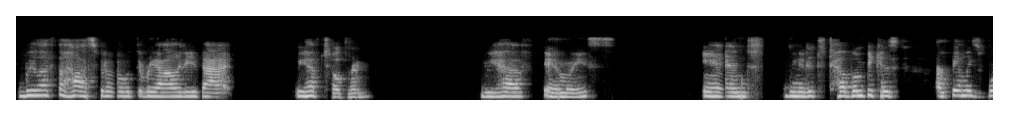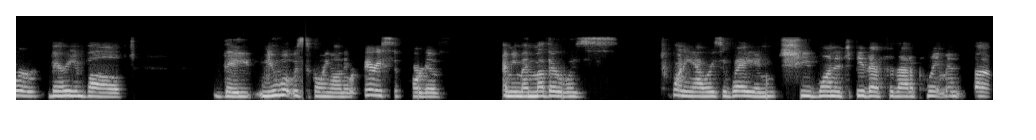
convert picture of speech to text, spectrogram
We left the hospital with the reality that we have children, we have families, and we needed to tell them because our families were very involved. They knew what was going on, they were very supportive. I mean, my mother was 20 hours away and she wanted to be there for that appointment, but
